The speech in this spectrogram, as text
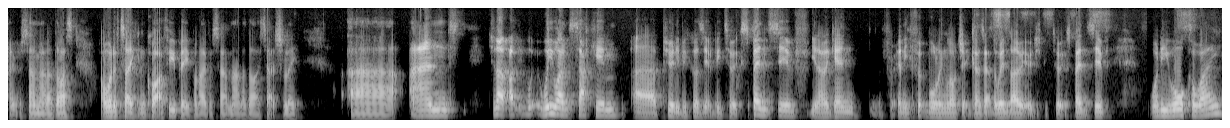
over Sam Allardyce. I would have taken quite a few people over Sam Allardyce, actually. Uh, and you know, we won't sack him uh, purely because it would be too expensive. You know, again, for any footballing logic goes out the window. It would just be too expensive. Would he walk away?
